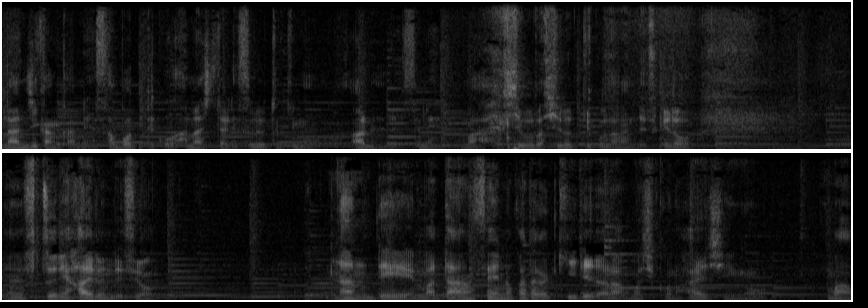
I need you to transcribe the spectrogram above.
何時間かねサボってこう話したりする時もあるんですねまあ仕事しろってことなんですけど普通に入るんですよなんで、まあ、男性の方が聞いてたらもしこの配信をまあ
